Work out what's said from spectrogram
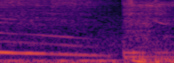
Woohoo!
